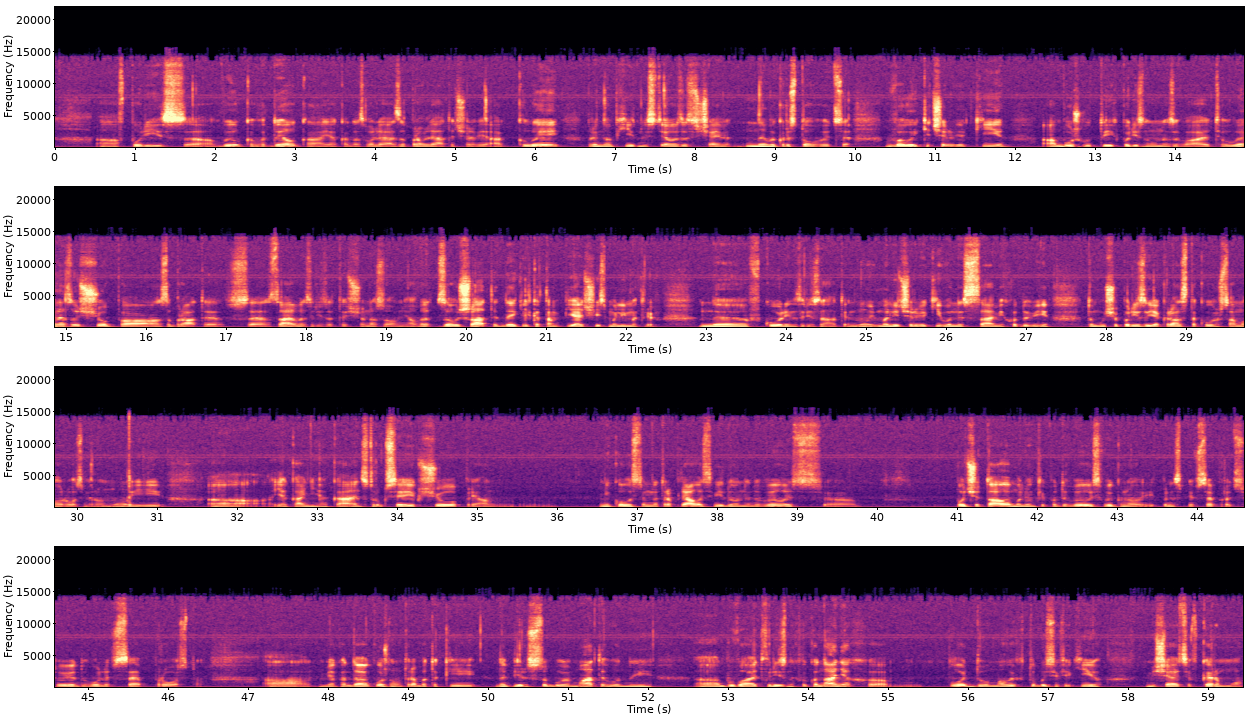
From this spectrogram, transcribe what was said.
в поріз, вилка, виделка, яка дозволяє заправляти черв'як, клей при необхідності, але зазвичай не використовуються великі черв'яки або жгути, їх по-різному називають, лезо, щоб забрати все зайве, зрізати що назовні, але залишати декілька там 5-6 мм, не в корінь зрізати. Ну і малі черв'яки, вони самі ходові, тому що порізи якраз такого ж самого розміру. Ну і а, яка ніяка інструкція, якщо прям ніколи з цим не траплялось, відео не дивились. е, Почитали малюнки, подивились, виконали, і в принципі все працює, доволі все просто. А, я гадаю, кожному треба такий набір з собою мати. Вони бувають в різних виконаннях, а, вплоть до малих тубусів, які вміщаються в кермо.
